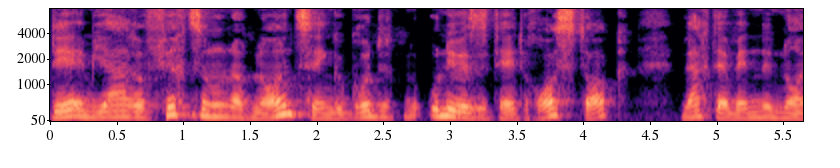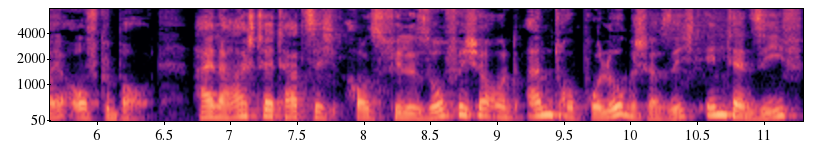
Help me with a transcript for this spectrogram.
der im Jahre 1419 gegründeten Universität Rostock nach der Wende neu aufgebaut. Heiner Harstedt hat sich aus philosophischer und anthropologischer Sicht intensiv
